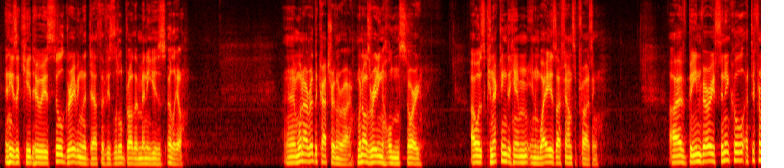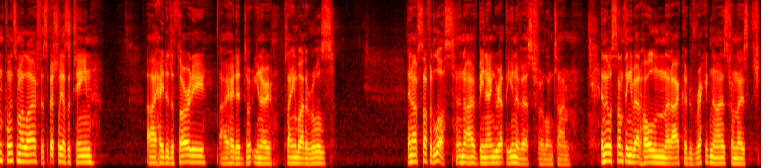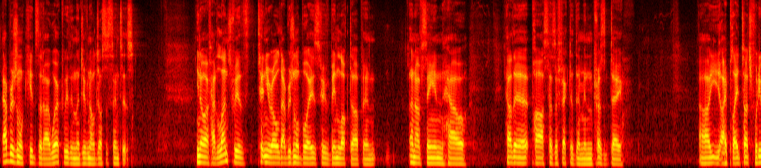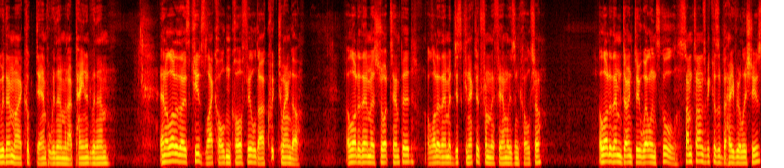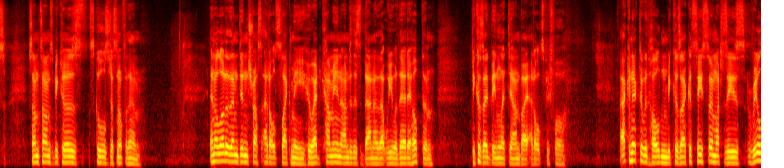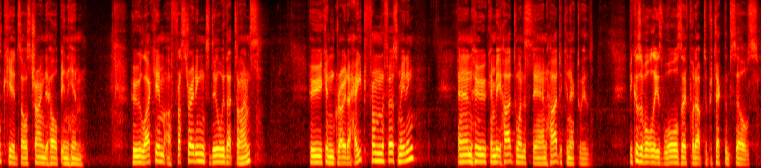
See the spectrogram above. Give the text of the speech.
And he's a kid who is still grieving the death of his little brother many years earlier. And when I read The Catcher in the Rye, when I was reading Holden's story, I was connecting to him in ways I found surprising. I've been very cynical at different points in my life, especially as a teen. I hated authority. I hated, you know, playing by the rules. And I've suffered loss, and I've been angry at the universe for a long time. And there was something about Holden that I could recognize from those Aboriginal kids that I worked with in the juvenile justice centres. You know, I've had lunch with 10 year old Aboriginal boys who've been locked up, and, and I've seen how, how their past has affected them in the present day. Uh, I played touch footy with them, I cooked damper with them, and I painted with them. And a lot of those kids, like Holden Caulfield, are quick to anger. A lot of them are short tempered, a lot of them are disconnected from their families and culture. A lot of them don't do well in school, sometimes because of behavioural issues, sometimes because school's just not for them. And a lot of them didn't trust adults like me who had come in under this banner that we were there to help them because they'd been let down by adults before. I connected with Holden because I could see so much of these real kids I was trying to help in him, who, like him, are frustrating to deal with at times, who you can grow to hate from the first meeting and who can be hard to understand, hard to connect with, because of all these walls they've put up to protect themselves.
